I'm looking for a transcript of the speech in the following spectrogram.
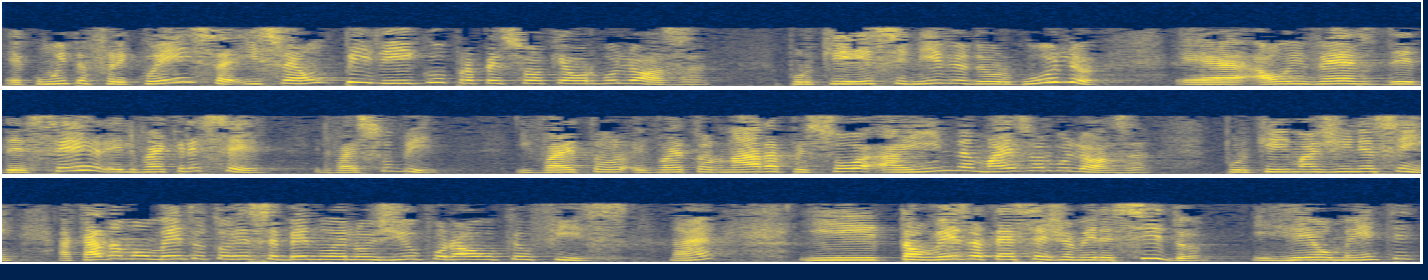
é com muita frequência, isso é um perigo para a pessoa que é orgulhosa. Porque esse nível de orgulho, é, ao invés de descer, ele vai crescer, ele vai subir. E vai, vai tornar a pessoa ainda mais orgulhosa. Porque imagine assim, a cada momento eu estou recebendo um elogio por algo que eu fiz. né? E talvez até seja merecido, e realmente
